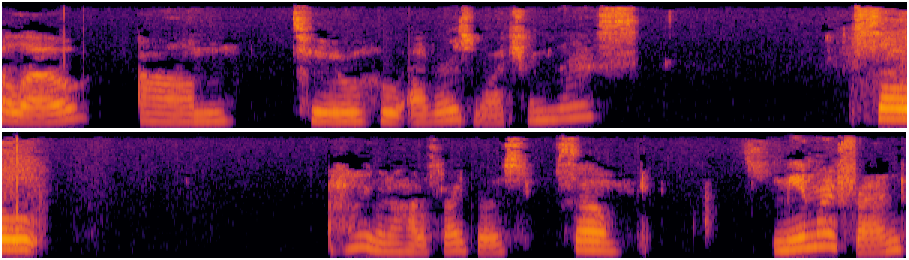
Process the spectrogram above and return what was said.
hello um, to whoever's watching this. So, I don't even know how to start this. So, me and my friend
